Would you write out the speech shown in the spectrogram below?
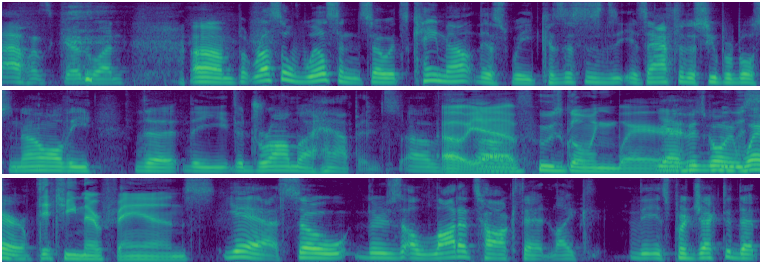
that was a good one. Um, but Russell Wilson, so it's came out this week because this is the, it's after the Super Bowl, so now all the the the, the drama happens. Of, Oh yeah, of- of who's going where? Yeah, who's going where. Ditching their fans. yeah. So there's a lot of talk that like it's projected that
